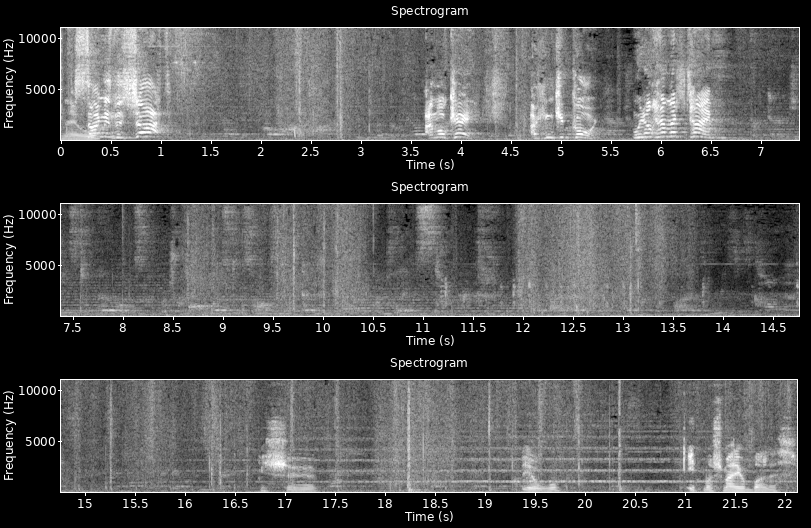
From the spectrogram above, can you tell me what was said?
Na jó. Simon's been shot! I'm okay. I can keep going. We don't have much time. És... Ö... Jó. Itt most már jobban lesz.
